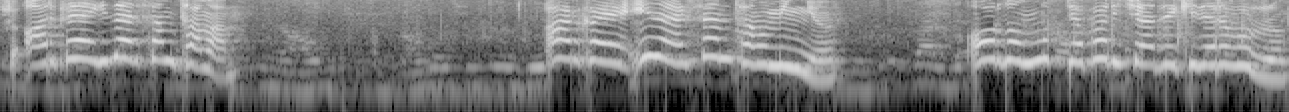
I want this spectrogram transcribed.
Şu arkaya gidersem tamam. Arkaya inersem tamam iniyor. Oradan loot yapar içeridekileri vururum.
